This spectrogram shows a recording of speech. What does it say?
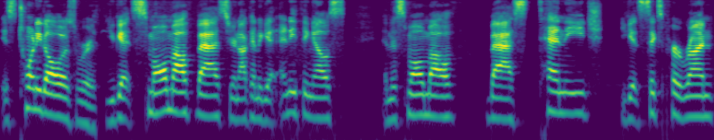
is $20 worth. You get smallmouth bass, you're not going to get anything else. And the smallmouth bass 10 each. You get six per run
